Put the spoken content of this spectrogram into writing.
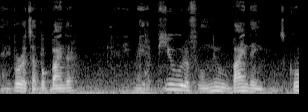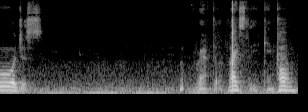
and he brought it to a bookbinder. And he made a beautiful new binding. It was gorgeous. He wrapped it up nicely. He came home.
